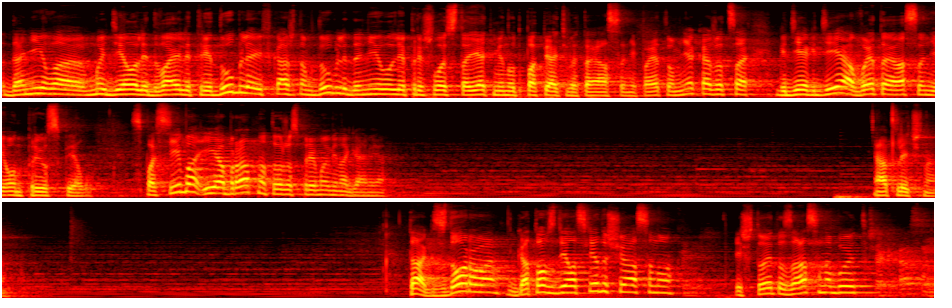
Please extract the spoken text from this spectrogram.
Данила, мы делали два или три дубля, и в каждом дубле Даниле пришлось стоять минут по пять в этой асане. Поэтому мне кажется, где-где, а в этой асане он преуспел. Спасибо. И обратно тоже с прямыми ногами. Отлично. Так, здорово. Готов сделать следующую асану? И что это за асана будет? Чакрасана.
